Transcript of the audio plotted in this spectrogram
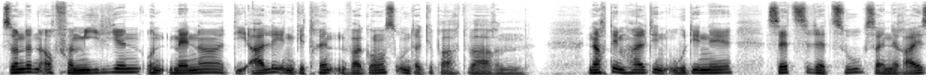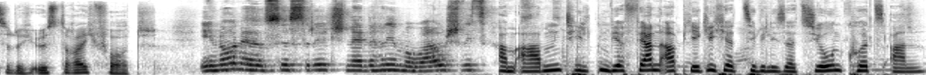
sondern auch Familien und Männer, die alle in getrennten Waggons untergebracht waren. Nach dem Halt in Udine setzte der Zug seine Reise durch Österreich fort. Am Abend hielten wir fernab jeglicher Zivilisation kurz an.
